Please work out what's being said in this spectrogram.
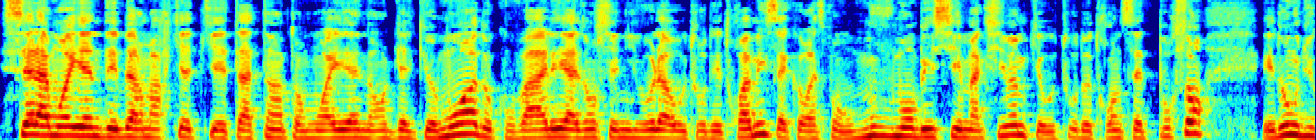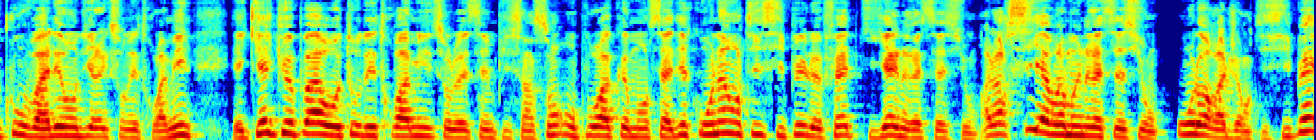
C'est la moyenne des bear markets qui est atteinte en moyenne en quelques mois. Donc, on va aller dans ces niveaux-là autour des 3000. Ça correspond au mouvement baissier maximum qui est autour de 37%. Et donc, du coup, on va aller en direction des 3000. Et quelque part autour des 3000 sur le S&P 500, on pourra commencer à dire qu'on a anticipé le fait qu'il y a une récession. Alors, s'il y a vraiment une récession, on l'aura déjà anticipé.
